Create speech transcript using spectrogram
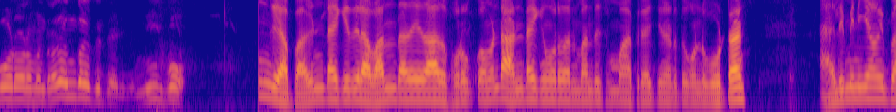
போடணும்ன்றது எங்களுக்கு தெரியும். நீ போ. இங்கேப்பா இன்றைக்கு இதில் வந்தது ஏதாவது பொறுக்க வேண்டாம் அண்டைக்கு முருகன் வந்து சும்மா பிரச்சனை எடுத்து கொண்டு போட்டான். அலுமினியம் இப்போ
